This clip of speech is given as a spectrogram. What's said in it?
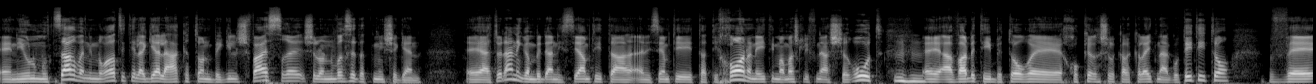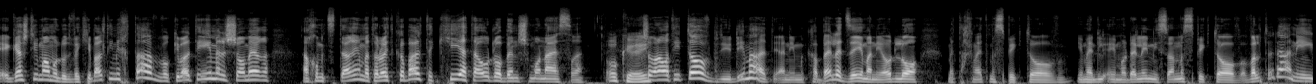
אה, ניהול מוצר, ואני נורא רציתי להגיע להאקתון בגיל 17 של אוניברסיטת מישיגן. אה, אתה יודע, אני גם, אני סיימתי, את ה, אני סיימתי את התיכון, אני הייתי ממש לפני השירות, אה, עבדתי בתור אה, חוקר של כלכלה התנהגותית איתו, והגשתי מועמדות וקיבלתי מכתב, או קיבלתי אימייל שאומר, אנחנו מצטערים, אתה לא התקבלת כי אתה עוד לא בן 18. אוקיי. עכשיו אמרתי, טוב, יודעים מה, אני מקבל את זה אם אני עוד לא מתכנת מספיק טוב, אם, אם עוד אין לי ניסיון מספיק טוב, אבל אתה יודע, אני,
